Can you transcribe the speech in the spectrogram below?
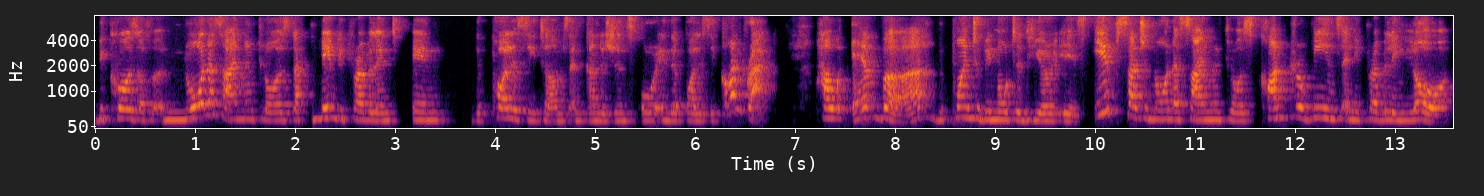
because of a non-assignment clause that may be prevalent in the policy terms and conditions or in the policy contract. However, the point to be noted here is if such a non-assignment clause contravenes any prevailing law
